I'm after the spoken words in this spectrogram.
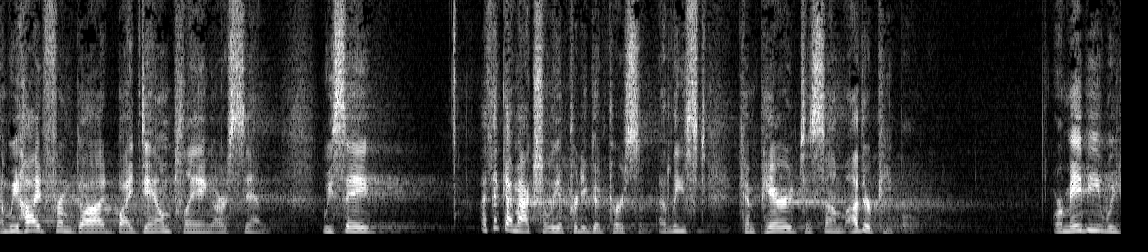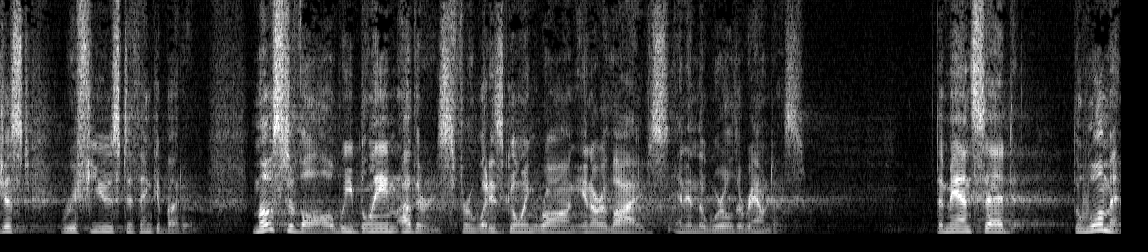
And we hide from God by downplaying our sin. We say, I think I'm actually a pretty good person, at least compared to some other people. Or maybe we just refuse to think about it. Most of all, we blame others for what is going wrong in our lives and in the world around us. The man said, The woman,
